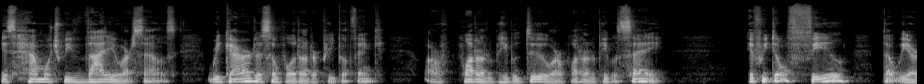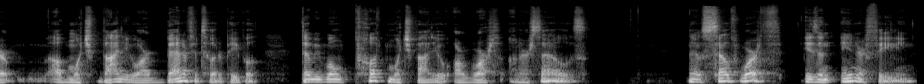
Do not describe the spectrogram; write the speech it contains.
is how much we value ourselves, regardless of what other people think or what other people do or what other people say. If we don't feel that we are of much value or benefit to other people, then we won't put much value or worth on ourselves. Now, self worth is an inner feeling.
